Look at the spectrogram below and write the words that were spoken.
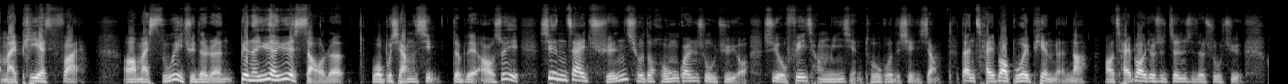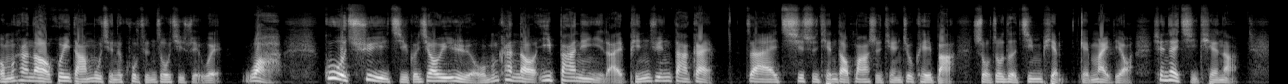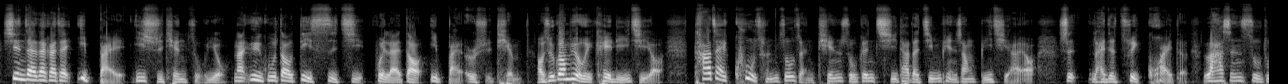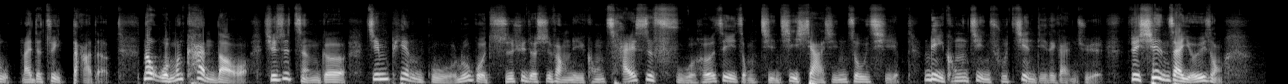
买 PS5 啊、买 Switch 的人变得越来越少了。我不相信，对不对啊？所以现在全球的宏观数据哦是有非常明显脱钩的现象，但财报不会骗人呐啊，财报就是真实的数据。我们看到辉达目前的库存周期水位，哇，过去几个交易日，我们看到一八年以来平均大概。在七十天到八十天就可以把手中的晶片给卖掉。现在几天呢、啊？现在大概在一百一十天左右。那预估到第四季会来到一百二十天。好，所以观众朋友也可以理解哦，它在库存周转天数跟其他的晶片商比起来哦，是来得最快的，拉升速度来得最大的。那我们看到哦，其实整个晶片股如果持续的释放利空，才是符合这种景气下行周期利空进出见底的感觉。所以现在有。有一种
